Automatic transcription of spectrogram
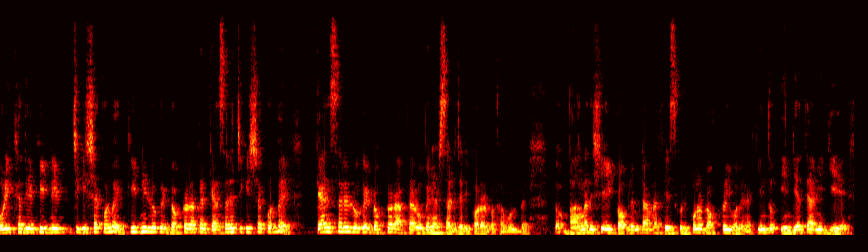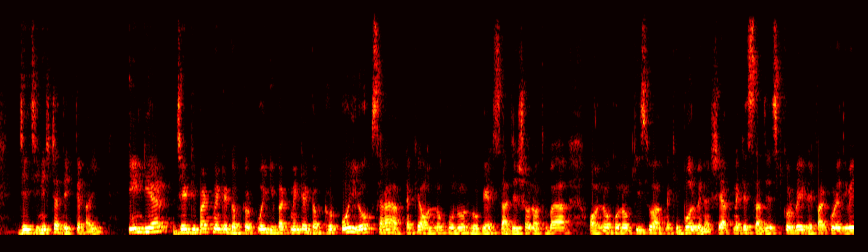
পরীক্ষা দিয়ে কিডনির চিকিৎসা করবে। কিডনির রোগের ডক্টর আপনার ক্যান্সারের চিকিৎসা করবে। ক্যান্সারের রোগের ডক্টর আপনার ওপেন হার্ট সার্জারি করার কথা বলবে। তো বাংলাদেশে এই প্রবলেমটা আমরা ফেস করি। কোনো ডক্টরই বলে না। কিন্তু ইন্ডিয়াতে আমি গিয়ে যে জিনিসটা দেখতে পাই ইন্ডিয়ার যে ডিপার্টমেন্টের ডক্টর ওই ডিপার্টমেন্টের ডক্টর ওই রোগ ছাড়া আপনাকে অন্য কোনো রোগের সাজেশন অথবা অন্য কোনো কিছু আপনাকে বলবে না। সে আপনাকে সাজেস্ট করবে রেফার করে দিবে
